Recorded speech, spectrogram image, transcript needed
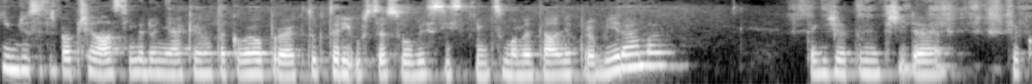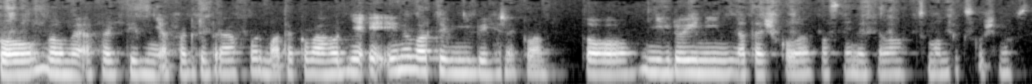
tím, že se třeba přihlásíme do nějakého takového projektu, který už se souvisí s tím, co momentálně probíráme. Takže to mi přijde jako velmi efektivní a fakt dobrá forma, taková hodně i inovativní, bych řekla to nikdo jiný na té škole vlastně nedělá, co mám tak zkušenost.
